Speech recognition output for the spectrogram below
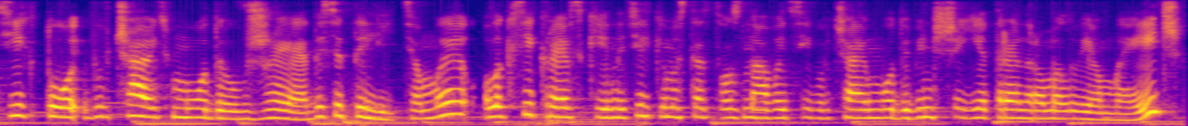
ті, хто вивчають моду вже десятиліттями. Олексій Краєвський не тільки мистецтвознавець і вивчає моду, він ще є тренером LVMH,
